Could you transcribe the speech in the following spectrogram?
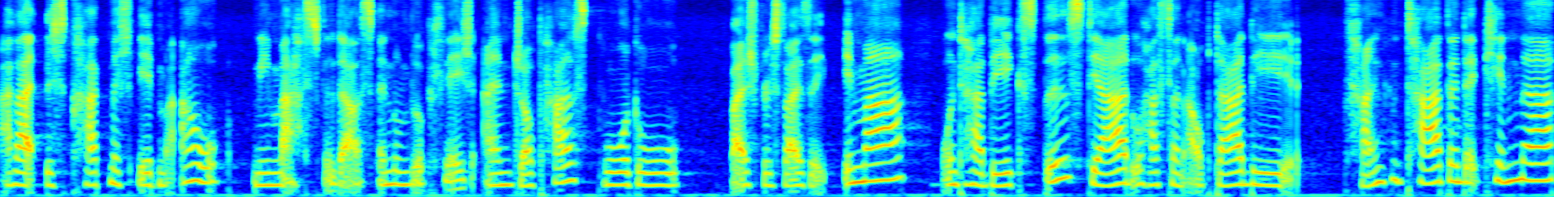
Aber ich frage mich eben auch, wie machst du das, wenn du wirklich einen Job hast, wo du beispielsweise immer unterwegs bist? Ja, du hast dann auch da die Krankentage der Kinder.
